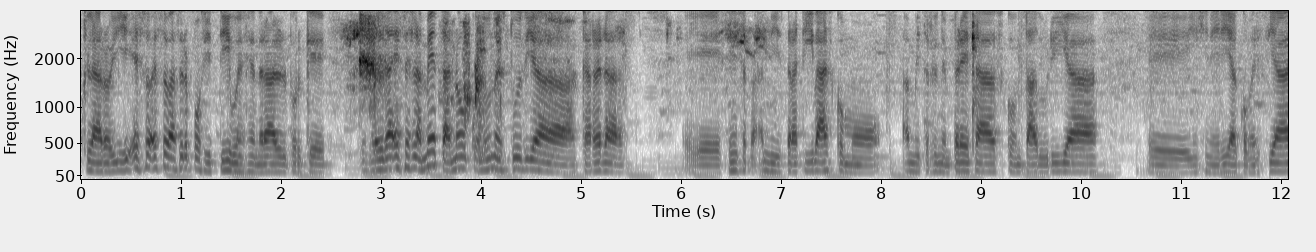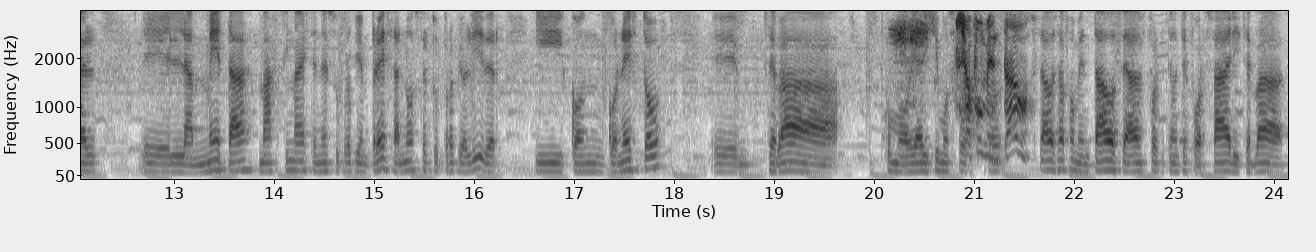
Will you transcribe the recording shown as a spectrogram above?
Claro, y eso, eso va a ser positivo en general, porque en realidad esa es la meta, ¿no? Cuando uno estudia carreras eh, ciencias administrativas como administración de empresas, contaduría, eh, ingeniería comercial, eh, la meta máxima es tener su propia empresa, ¿no? Ser tu propio líder. Y con, con esto se va, como ya dijimos, se ha fomentado. Se ha, se ha fomentado, se va fuertemente forzar y se va...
